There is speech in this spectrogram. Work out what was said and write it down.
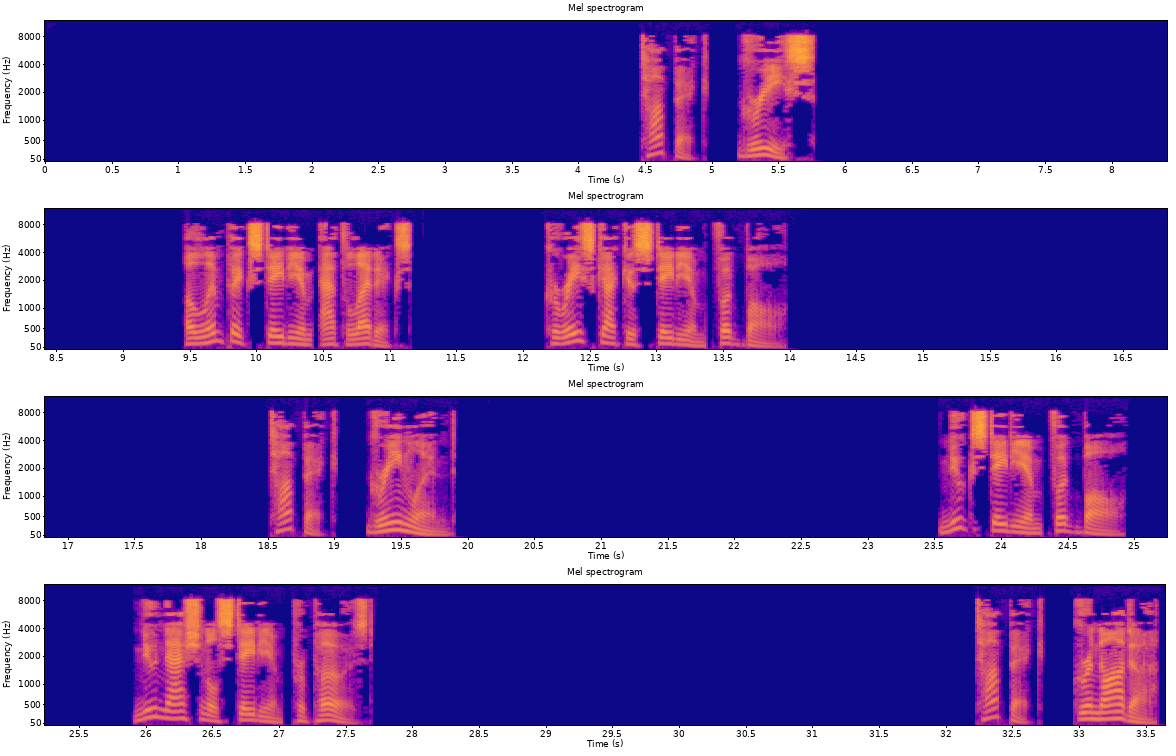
Greece Olympic Stadium athletics Karaiskakis Stadium football. Topic Greenland. Nuuk Stadium football. New National Stadium proposed. Topic Grenada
